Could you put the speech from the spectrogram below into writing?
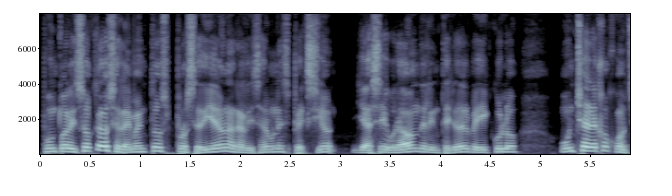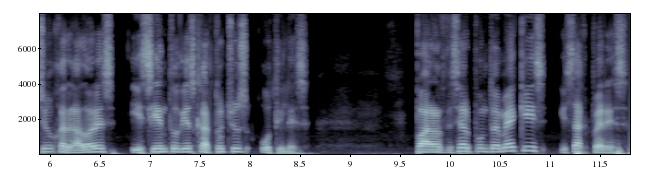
Puntualizó que los elementos procedieron a realizar una inspección y aseguraron del interior del vehículo un chaleco con 5 cargadores y 110 cartuchos útiles. Para Noticiar.mx, Isaac Pérez.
